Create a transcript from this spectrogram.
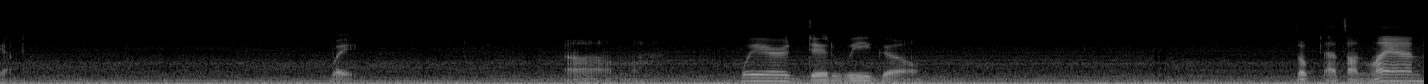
Yeah. Wait. Um, where did we go? Oh, that's on land.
